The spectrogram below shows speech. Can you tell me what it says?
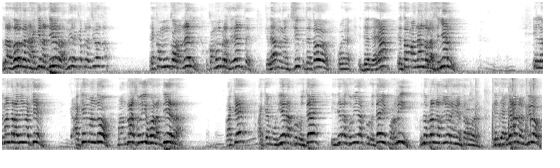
las órdenes aquí en la tierra. Mire qué precioso. Es como un coronel o como un presidente que le llaman el chip de todo. o Desde allá está mandando la señal. ¿Y le manda la señal a quién? ¿A quién mandó? Mandó a su hijo a la tierra. ¿A qué? A que muriera por usted y diera su vida por usted y por mí. Una planta señor en esta hora. Desde allá lo envió.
